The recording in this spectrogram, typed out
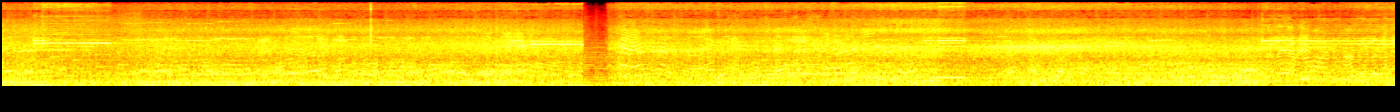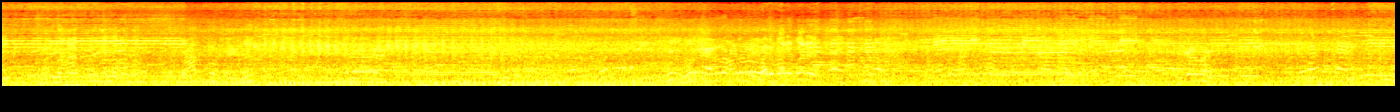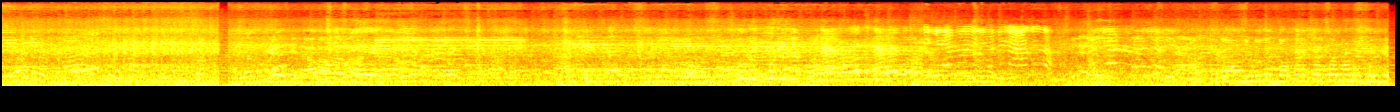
ಹುಡುಗರಿಗೆ ಕೈ ಮುರಿದು ಅಂತಲ್ರಿ ಒಯ್ದು ಕಳಿಸೋದಣ ಈಗ ಒಂದು ಹುಡುಗರು ದೋಖಾನೆ ಕೆಲಸ ನೋಡ್ರಿ ಇಬ್ಬರಿಗೆ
